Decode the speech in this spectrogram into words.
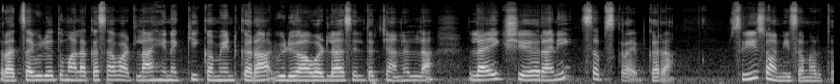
तर आजचा व्हिडिओ तुम्हाला कसा वाटला हे नक्की कमेंट करा. व्हिडिओ आवडला असेल तर चॅनलला लाईक शेअर आणि सबस्क्राईब करा. श्री स्वामी समर्थ.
